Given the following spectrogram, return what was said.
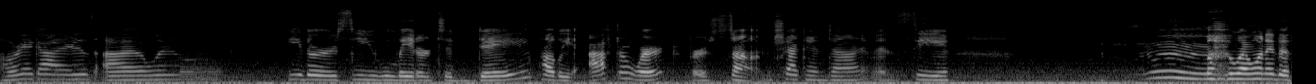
Alright, guys, I will either see you later today, probably after work, for some check in time and see mm, who I wanted to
